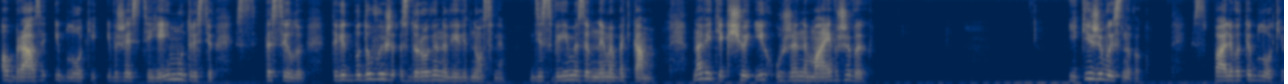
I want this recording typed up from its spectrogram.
образи і блоки, і вже з цією мудрістю та силою ти відбудовуєш здорові нові відносини зі своїми земними батьками, навіть якщо їх уже немає в живих. Який же висновок? Спалювати блоки.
